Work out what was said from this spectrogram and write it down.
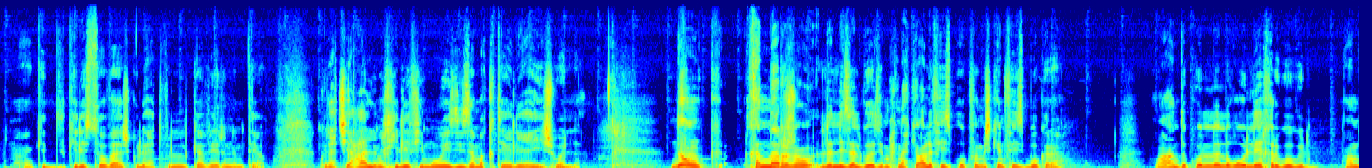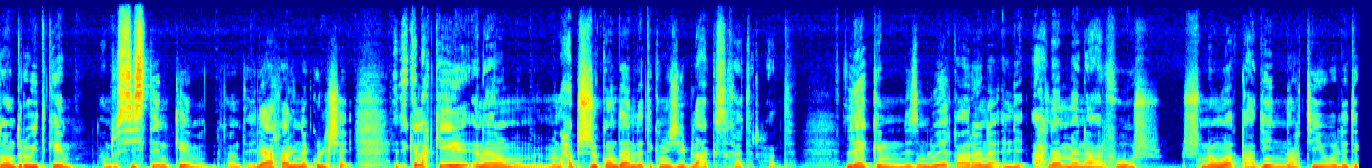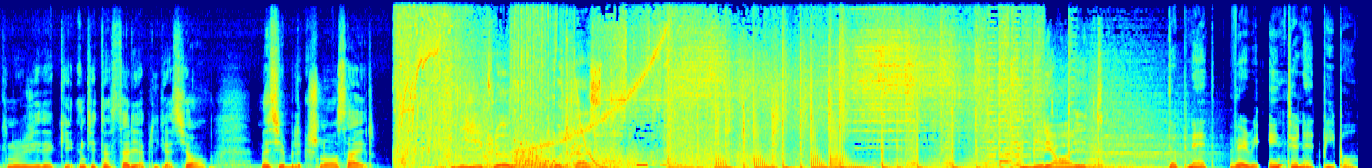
كي les sauvages كل واحد في ال caverne نتاعو. كل واحد شي عالم خلافي موازي زي مقتل يعيش ولا. donc خلينا نرجعوا ل les algorithmes إحنا نحكيو على فيسبوك فمش كان فيسبوك راه. وعندك كل الغول الآخر جوجل. عنده Android كامل عنده système كامل فهمت؟ اللي يعرف علينا كل شيء. هذيك الحكاية أنا ما نحبش je condamne la technologie بالعكس خاطر فهمت؟ لكن لازم الواقع رانا اللي إحنا ما نعرفوش شنو قاعدين نعطيو للتكنولوجيا ذيك كي أنت ت installer application ما يسيبلك شنو صاير Digiclub Podcast برعاية Topnet very internet people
